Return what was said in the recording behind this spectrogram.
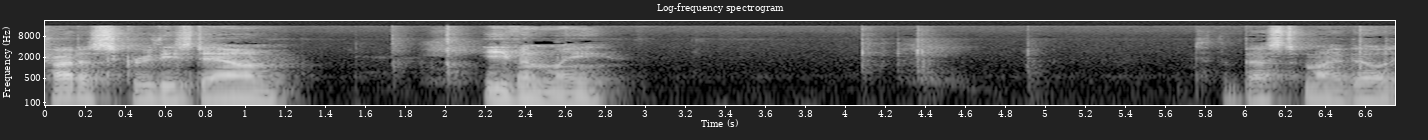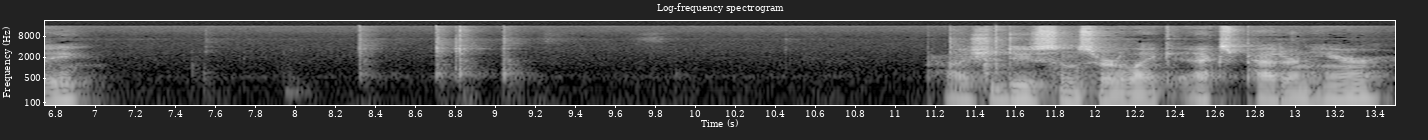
Try to screw these down evenly to the best of my ability. Probably should do some sort of like X pattern here.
